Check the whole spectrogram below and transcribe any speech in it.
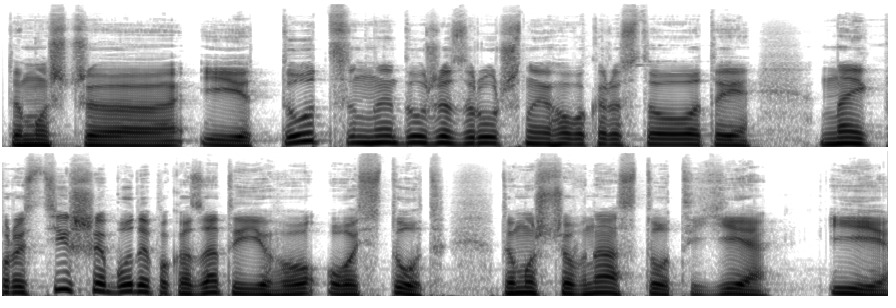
тому що і тут не дуже зручно його використовувати. Найпростіше буде показати його ось тут, тому що в нас тут є і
